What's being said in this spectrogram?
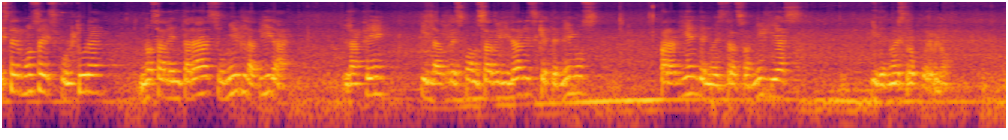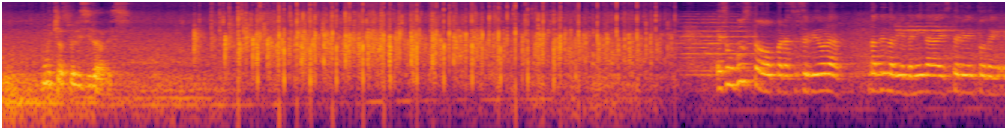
Esta hermosa escultura nos alentará a asumir la vida, la fe y las responsabilidades que tenemos para bien de nuestras familias y de nuestro pueblo. Muchas felicidades. Servidora darles la bienvenida a este evento de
